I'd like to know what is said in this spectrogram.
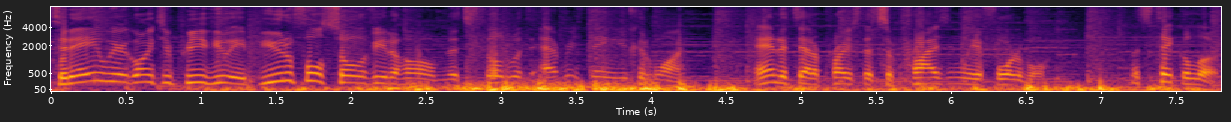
Today we are going to preview a beautiful Solivita home that's filled with everything you could want, and it's at a price that's surprisingly affordable. Let's take a look.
